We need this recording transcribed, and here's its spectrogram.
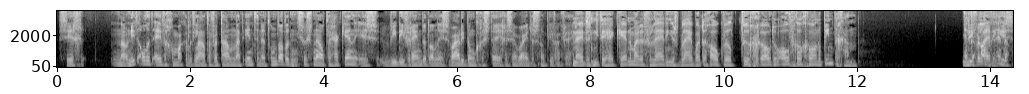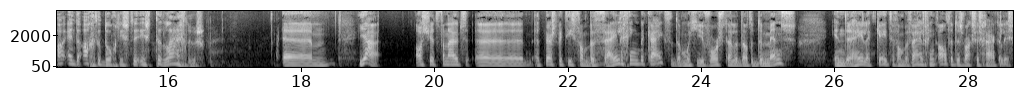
zich nou niet altijd even gemakkelijk laten vertalen naar het internet. Omdat het niet zo snel te herkennen is wie die vreemde dan is, waar die donkere stegen is en waar je de snapje van krijgt. Nee, dat is niet te herkennen, maar de verleiding is blijkbaar toch ook wel te groot om overal gewoon op in te gaan. En die verleiding en is. De, en de achterdocht is te, is te laag dus. Um, ja, als je het vanuit uh, het perspectief van beveiliging bekijkt, dan moet je je voorstellen dat de mens in de hele keten van beveiliging altijd de zwakste schakel is.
